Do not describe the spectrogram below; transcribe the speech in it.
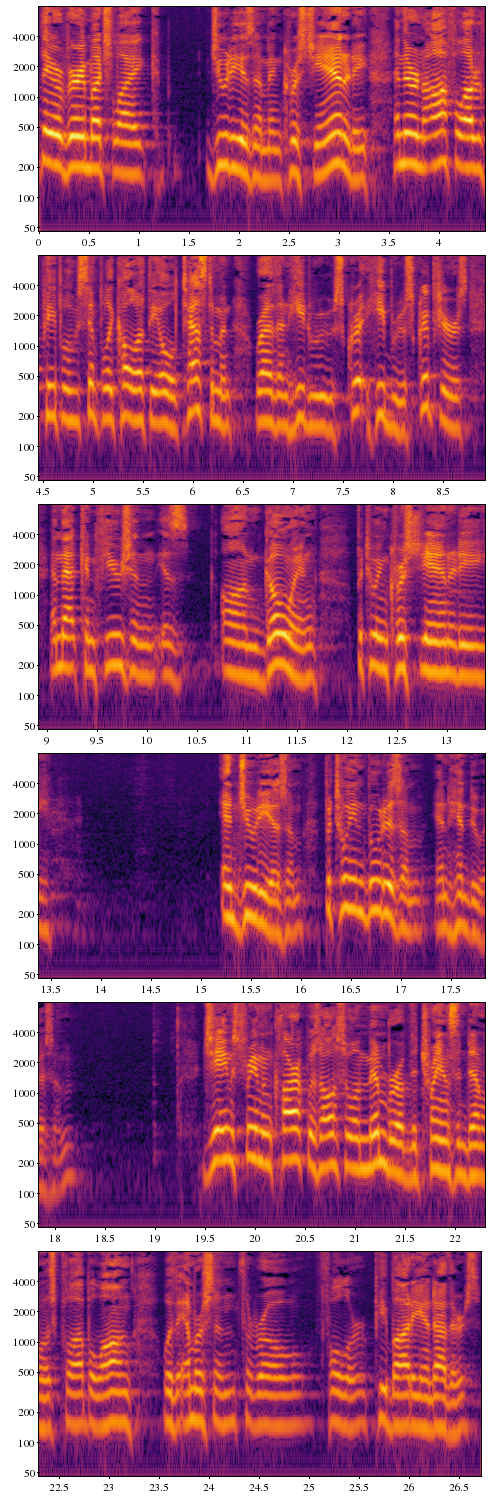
they are very much like Judaism and Christianity, and there are an awful lot of people who simply call it the Old Testament rather than Hebrew, Hebrew scriptures, and that confusion is ongoing between Christianity and Judaism, between Buddhism and Hinduism. James Freeman Clarke was also a member of the Transcendentalist Club, along with Emerson, Thoreau, Fuller, Peabody, and others.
